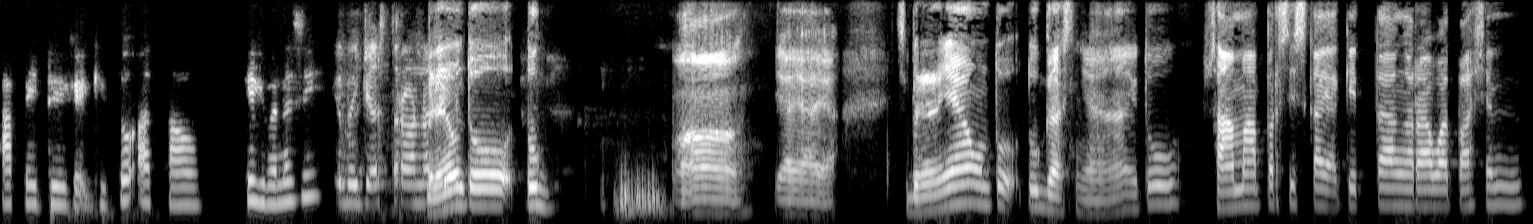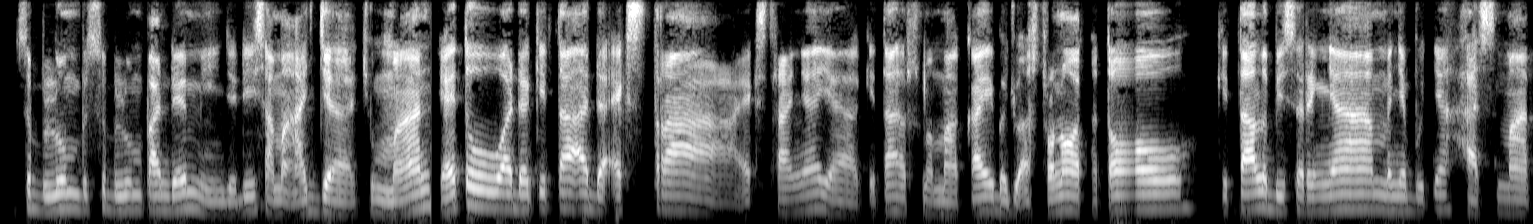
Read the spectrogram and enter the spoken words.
APD kayak gitu atau kayak gimana sih? Kayak baju astronot. Sebenarnya untuk tuh Uh, Ya ya ya. Sebenarnya untuk tugasnya itu sama persis kayak kita ngerawat pasien sebelum sebelum pandemi. Jadi sama aja. Cuman ya itu ada kita ada ekstra. Ekstranya ya kita harus memakai baju astronot atau kita lebih seringnya menyebutnya hazmat.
